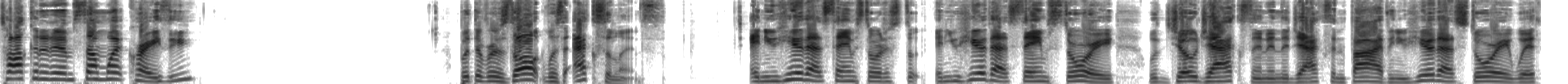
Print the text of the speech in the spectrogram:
talking to them somewhat crazy. But the result was excellence. And you hear that same story, and you hear that same story with Joe Jackson and the Jackson Five, and you hear that story with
